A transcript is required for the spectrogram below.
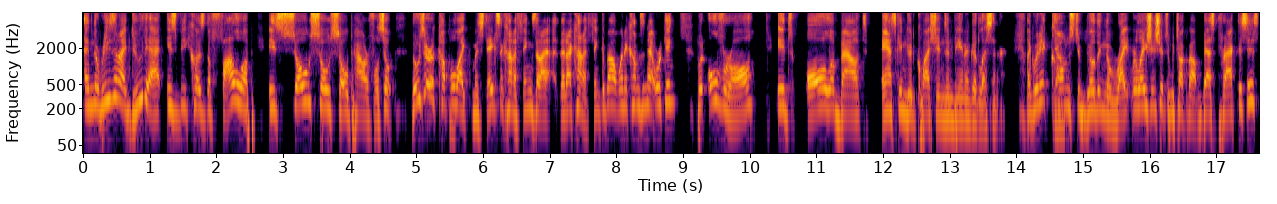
And the reason I do that is because the follow up is so so so powerful. So those are a couple like mistakes and kind of things that I that I kind of think about when it comes to networking, but overall, it's all about asking good questions and being a good listener. Like when it comes yeah. to building the right relationships and we talk about best practices,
